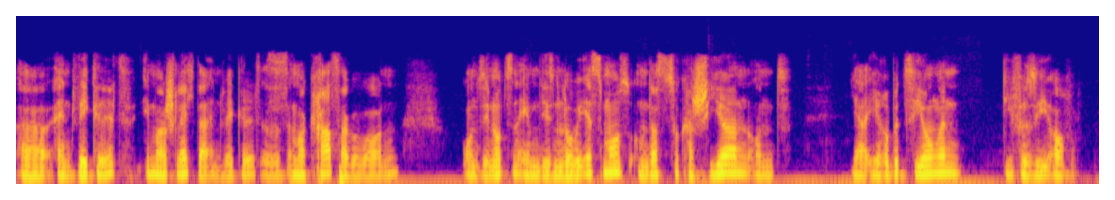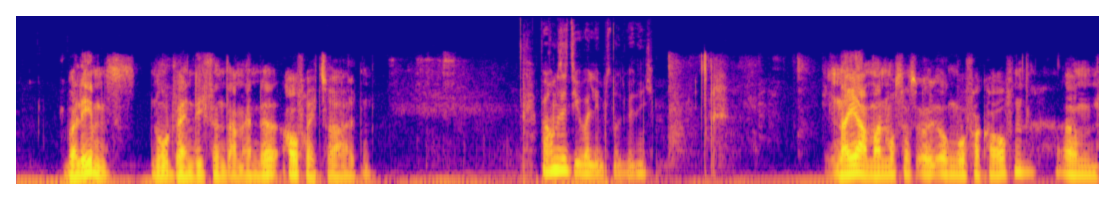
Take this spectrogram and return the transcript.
äh, entwickelt, immer schlechter entwickelt. Es ist immer krasser geworden. Und sie nutzen eben diesen Lobbyismus, um das zu kaschieren und ja ihre Beziehungen, die für sie auch überlebensnotwendig sind am Ende, aufrechtzuerhalten. Warum sind die überlebensnotwendig? Naja, man muss das Öl irgendwo verkaufen. Ähm,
